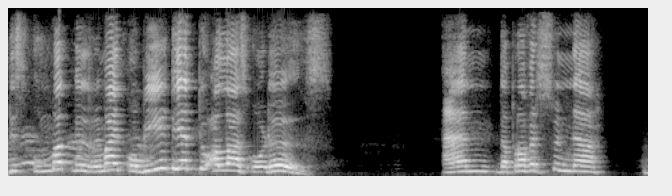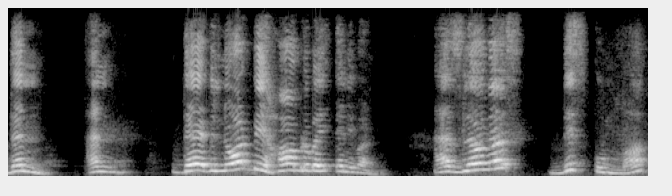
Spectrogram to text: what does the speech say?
this ummah will remain obedient to Allah's orders. And the Prophet's sunnah then and they will not be harmed by anyone. As long as this ummah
